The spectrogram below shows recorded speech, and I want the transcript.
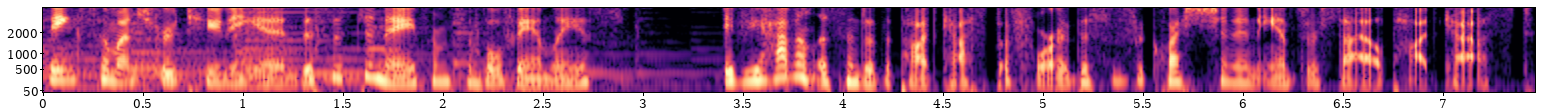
Thanks so much for tuning in. This is Denaye from Simple Families. If you haven't listened to the podcast before, this is a question and answer style podcast.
